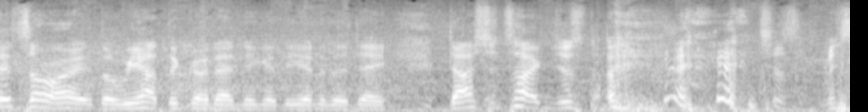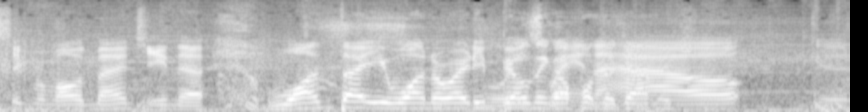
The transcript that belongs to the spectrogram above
It's all right though. We had the good ending at the end of the day. Dash attack just, just missing from Old Man G there. 131 already building up on the damage. Good.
